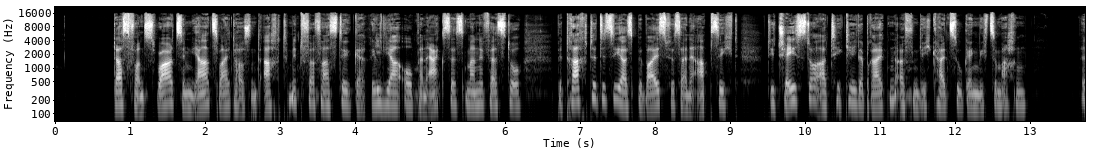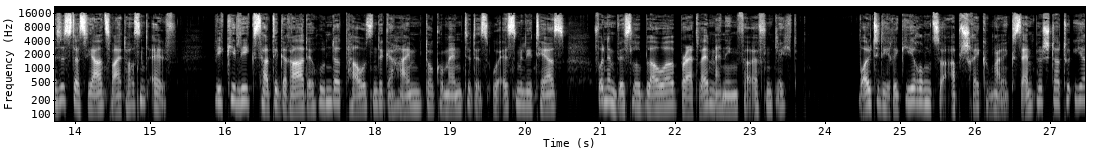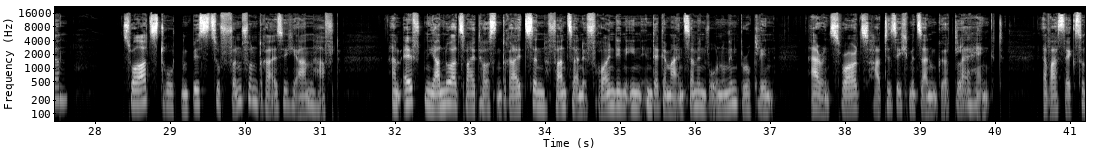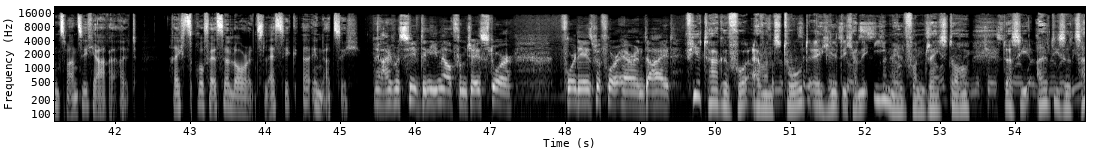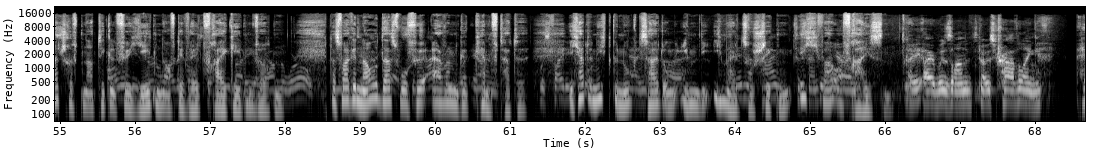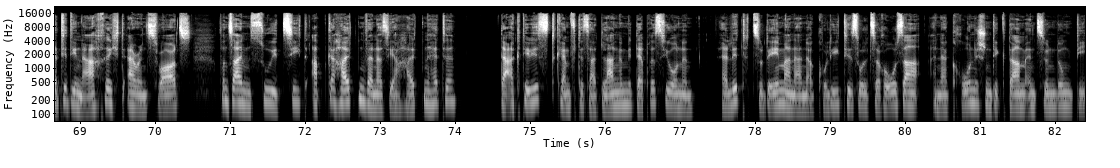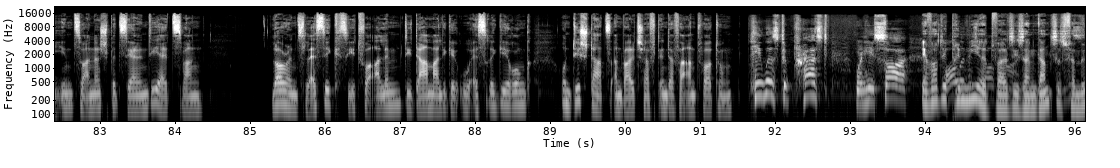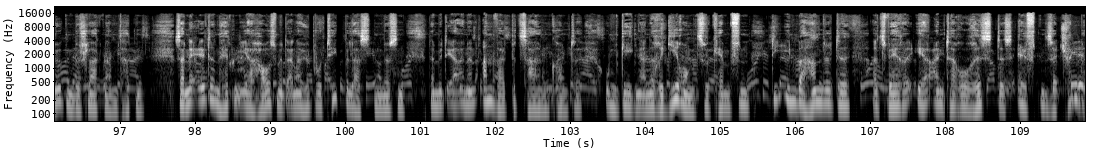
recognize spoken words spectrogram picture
Das von Swartz im Jahr 2008 mitverfasste Guerilla Open Access Manifesto betrachtete sie als Beweis für seine Absicht, die JSTOR-Artikel der breiten Öffentlichkeit zugänglich zu machen. Es ist das Jahr 2011. Wikileaks hatte gerade Hunderttausende Geheimdokumente des US-Militärs von dem Whistleblower Bradley Manning veröffentlicht. Wollte die Regierung zur Abschreckung ein Exempel statuieren? Swartz drohten bis zu 35 Jahren Haft. Am 11. Januar 2013 fand seine Freundin ihn in der gemeinsamen Wohnung in Brooklyn. Aaron Swartz hatte sich mit seinem Gürtel erhängt. Er war 26 Jahre alt. Rechtsprofessor Lawrence Lessig erinnert sich. I received an email from JSTOR Vier Tage vor Aarons Tod erhielt ich eine E-Mail von JSTOR, dass sie all diese Zeitschriftenartikel für jeden auf der Welt freigeben würden. Das war genau das, wofür Aaron gekämpft hatte. Ich hatte nicht genug Zeit, um ihm die E-Mail zu schicken. Ich war auf Reisen. Hätte die Nachricht Aaron Swartz von seinem Suizid abgehalten, wenn er sie erhalten hätte? Der Aktivist kämpfte seit langem mit Depressionen. Er litt zudem an einer Colitis ulcerosa, einer chronischen Dickdarmentzündung, die ihn zu einer speziellen Diät zwang. Lawrence Lessig sieht vor allem die damalige US-Regierung und die Staatsanwaltschaft in der Verantwortung. Er war deprimiert, weil sie sein ganzes Vermögen beschlagnahmt hatten. Seine Eltern hätten ihr Haus mit einer Hypothek belasten müssen, damit er einen Anwalt bezahlen konnte, um gegen eine Regierung zu kämpfen, die ihn behandelte, als wäre er ein Terrorist des 11. September.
